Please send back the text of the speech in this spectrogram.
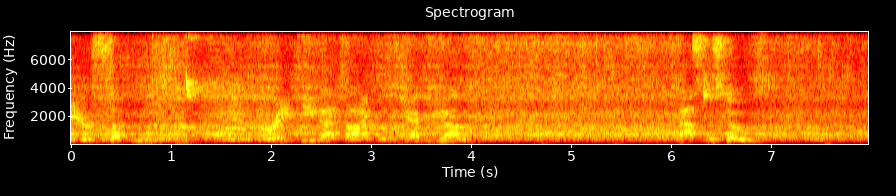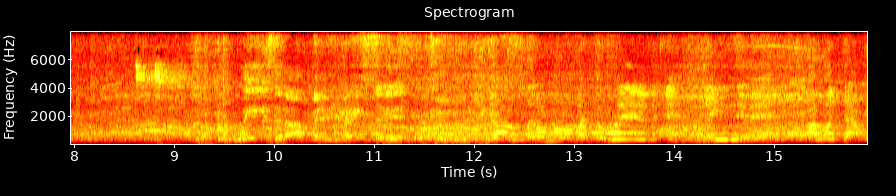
Here's Sutton. Great D that time from Jackie Young. Pass to Stokes. Lays it up and banks it in. He got a little room at the rim and laid it in. I like that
